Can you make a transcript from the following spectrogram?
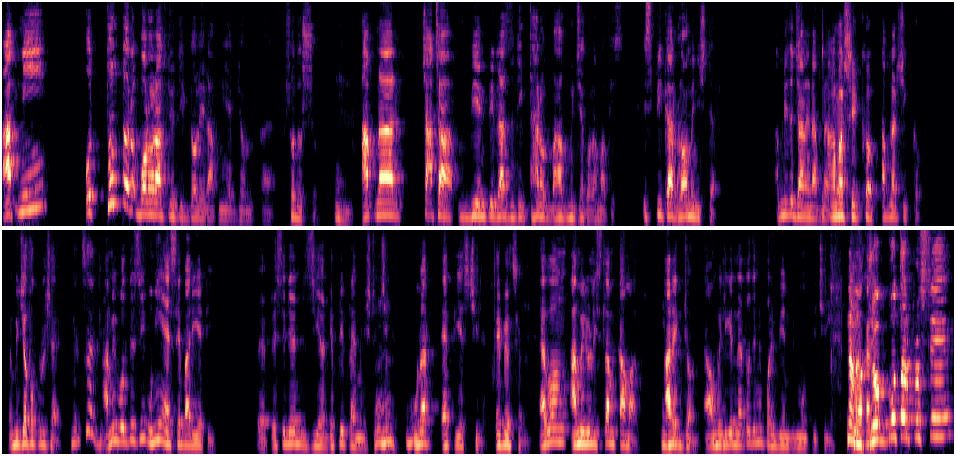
আপনি অত্যন্ত বড় রাজনৈতিক দলের আপনি একজন সদস্য। আপনার চাচা বিএনপির রাজনৈতিক ধারক বাহক Mirza Golam Hafiz speaker law minister. আপনি তো জানেন আপনার আমার শিক্ষক। আপনার শিক্ষক মির্জা ফখরুল সাহেব। আমি বলতেছি উনি এসে এ বারিয়েটি প্রেসিডেন্ট জিয়ার ডেপুটি প্রাইম মিনিস্টার ছিলেন। উনার এপিএস ছিলেন। এবং আমিরুল ইসলাম কামাল আরেকজন আওয়ামী লীগের নেতা যিনি পরে বিএনপির মন্ত্রী ছিলেন। না না যোগ্যতার প্রশ্নে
